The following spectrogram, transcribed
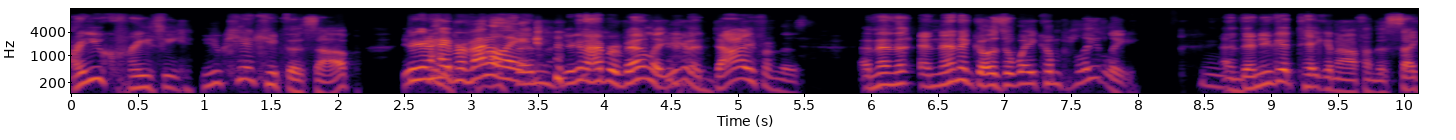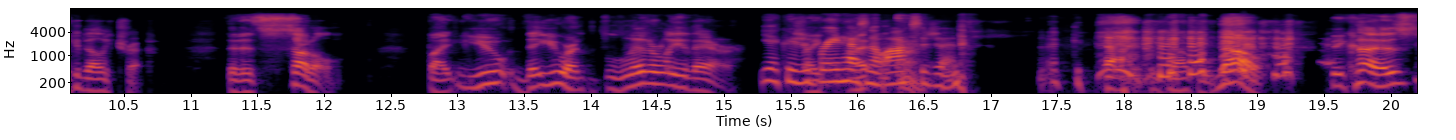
Are you crazy? You can't keep this up. You're gonna be hyperventilate." You're gonna hyperventilate. You're gonna die from this. And then and then it goes away completely. Hmm. And then you get taken off on the psychedelic trip that is subtle, but you that you are literally there Yeah, because your Like, brain has I- no oxygen. Yeah, exactly. No. because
